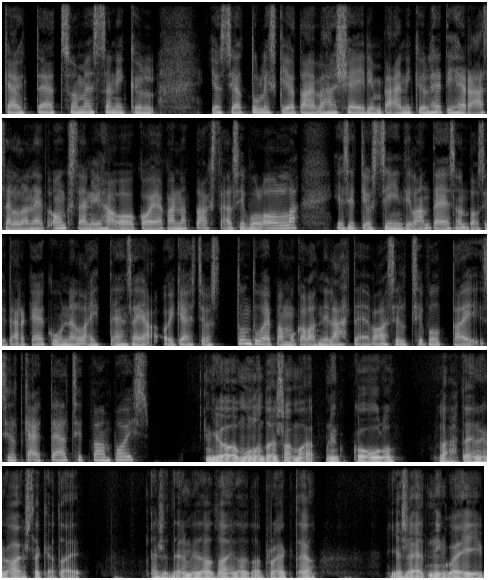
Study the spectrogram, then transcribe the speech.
käyttäjät somessa, niin kyllä jos sieltä tulisikin jotain vähän shadimpää, niin kyllä heti herää sellainen, että onko tämä nyt ihan ok ja kannattaako täällä sivulla olla. Ja sitten just siinä tilanteessa on tosi tärkeää kuunnella itteensä ja oikeasti jos tuntuu epämukavat, niin lähtee vaan siltä sivulta tai siltä käyttäjältä sitten vaan pois. Joo, mulla on toi sama niin koulu lähteinen kanssa tekee jotain esitelmiä tai jotain, tai, tai projekteja. Ja se, että niin kuin ei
